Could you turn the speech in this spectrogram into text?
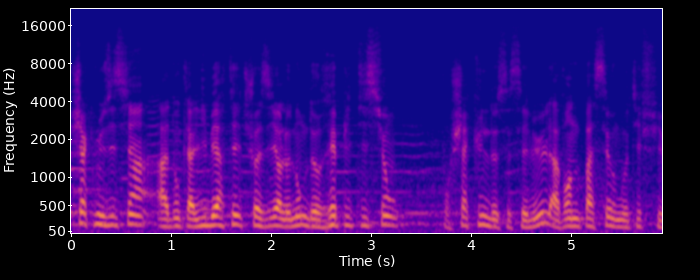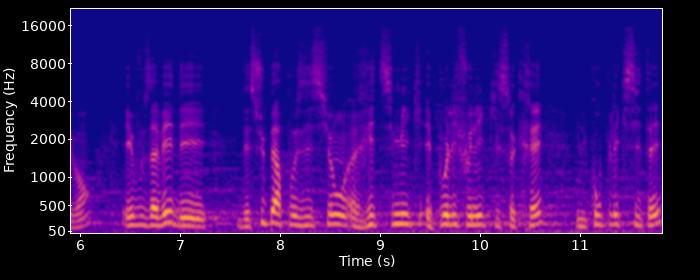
Chaque musicien a donc la liberté de choisir le nombre de répétitions pour chacune de ces cellules avant de passer au motif suivant. Et vous avez des, superpositions rythmiques et polyphoniques qui se créent, une complexité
